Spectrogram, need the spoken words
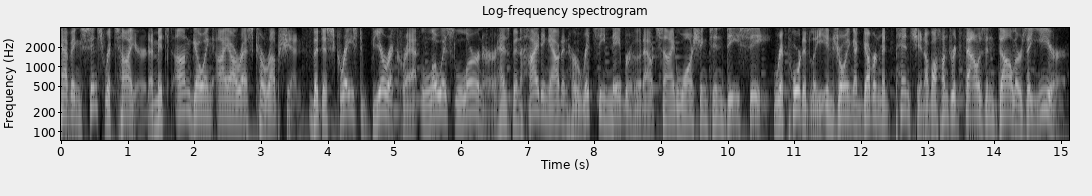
Having since retired amidst ongoing IRS corruption, the disgraced bureaucrat Lois Lerner has been hiding out in her ritzy neighborhood outside Washington, D.C., reportedly enjoying a government pension of $100,000 a year.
